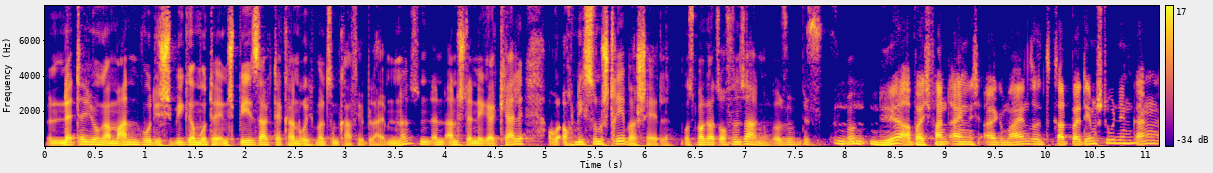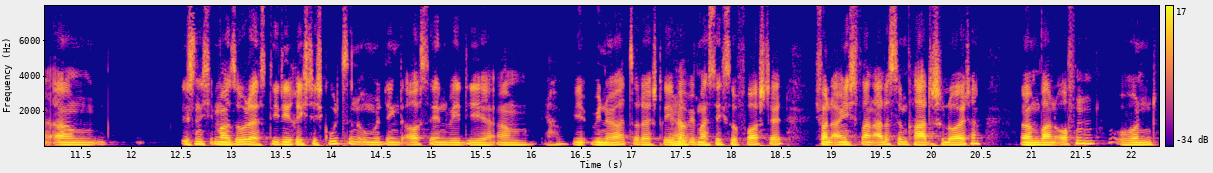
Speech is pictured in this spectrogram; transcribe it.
netter junger Mann, wo die Schwiegermutter in Spee sagt, der kann ruhig mal zum Kaffee bleiben. Ne? Das ist ein, anständiger Kerl, aber auch nicht so ein Streberschädel, muss man ganz offen sagen. Also bist, ne? Nö, aber ich fand eigentlich allgemein, so gerade bei dem Studiengang, ähm, ist nicht immer so, dass die, die richtig gut sind, unbedingt aussehen wie die, ähm, ja, wie, wie Nerds oder Streber, ja. wie man sich so vorstellt. Ich fand eigentlich, es waren alles sympathische Leute ähm, waren offen und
